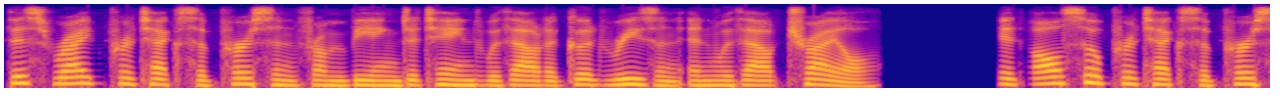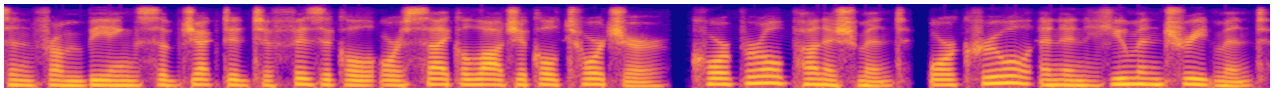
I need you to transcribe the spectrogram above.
This right protects a person from being detained without a good reason and without trial. It also protects a person from being subjected to physical or psychological torture, corporal punishment, or cruel and inhuman treatment.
